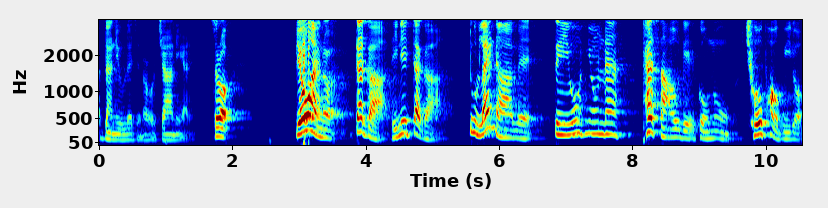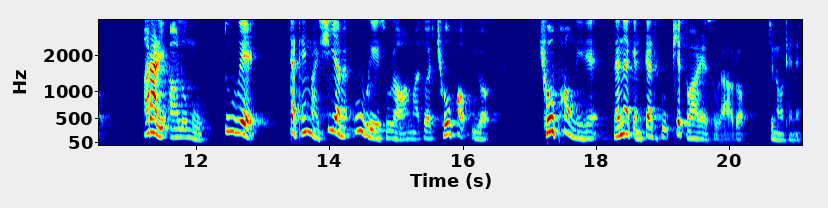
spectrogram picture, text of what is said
အတန်တွေကိုလည်းကျွန်တော်တို့ကြားနေရတယ်ဆိုတော့ပြောရရင်တော့တက်ကဒီနေ့တက်ကသူလိုက်နာရမယ်တင်ရိုးညှိုးနှန်းဖတ်စာအုပ်တွေအကုန်လုံးချိုးဖောက်ပြီးတော့အဲ့ဒါတွေအားလုံးကိုသူ့ရဲ့တက်ထင်းမှာရှိရမယ့်ဥပဒေဆိုတာအောင်မှသူကချိုးဖောက်ပြီးတော့ချိုးဖောက်နေတဲ့လက်နက်ကန်တက်တစ်ခုဖြစ်သွားတယ်ဆိုတာတော့ကျွန်တော်ထင်တယ်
